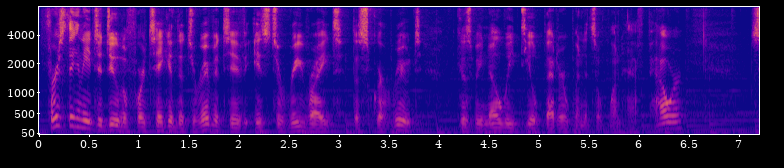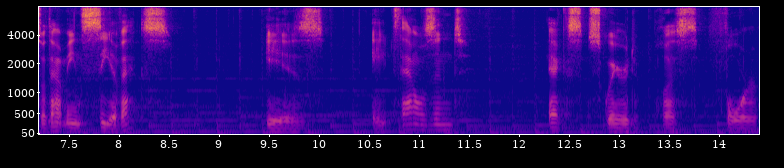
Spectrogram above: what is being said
first thing I need to do before taking the derivative is to rewrite the square root because we know we deal better when it's a 1 half power. So that means c of x is 8,000 x squared plus 4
